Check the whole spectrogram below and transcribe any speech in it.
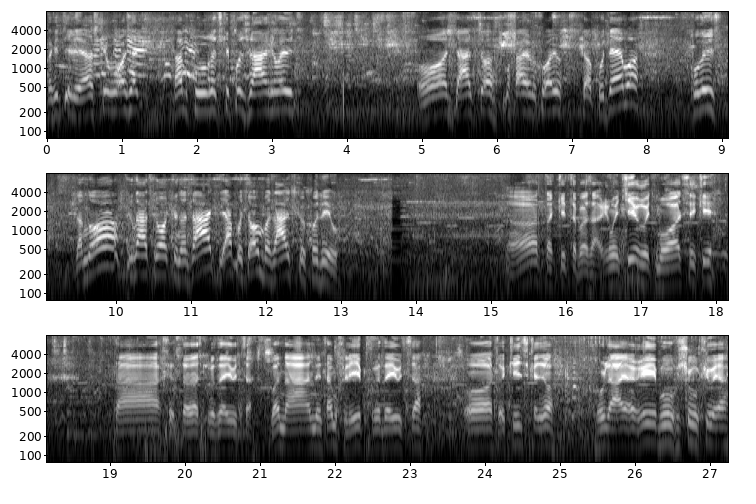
Такі тележки возять, там курочки поджарюють. О, дядько махає рукою. Що, підемо. Колись давно, 13 років назад, я по цьому базарчику ходив. О, такий це базар. Ремонтують моцики. Так, це продаються банани, там хліб продаються. О, кицька ну, гуляє, рибу шукує.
